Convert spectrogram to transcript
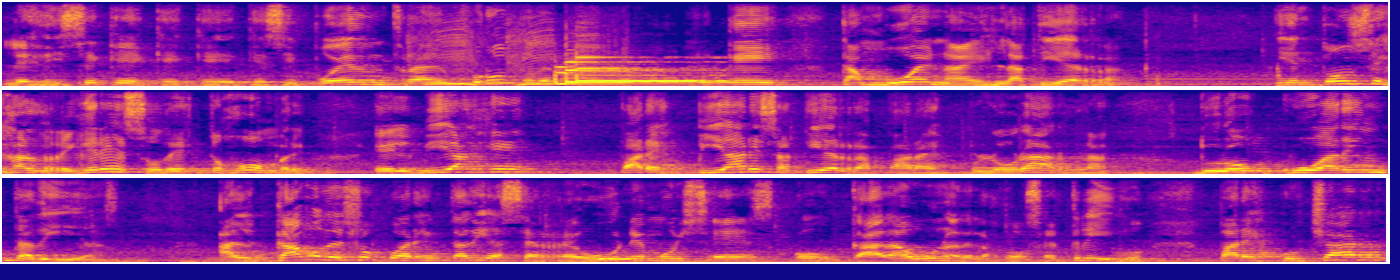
Les dice que, que, si pueden traer fruto de la qué tan buena es la tierra. Y entonces al regreso de estos hombres, el viaje para espiar esa tierra, para explorarla, duró 40 días. Al cabo de esos 40 días se reúne Moisés con cada una de las 12 tribus para escuchar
